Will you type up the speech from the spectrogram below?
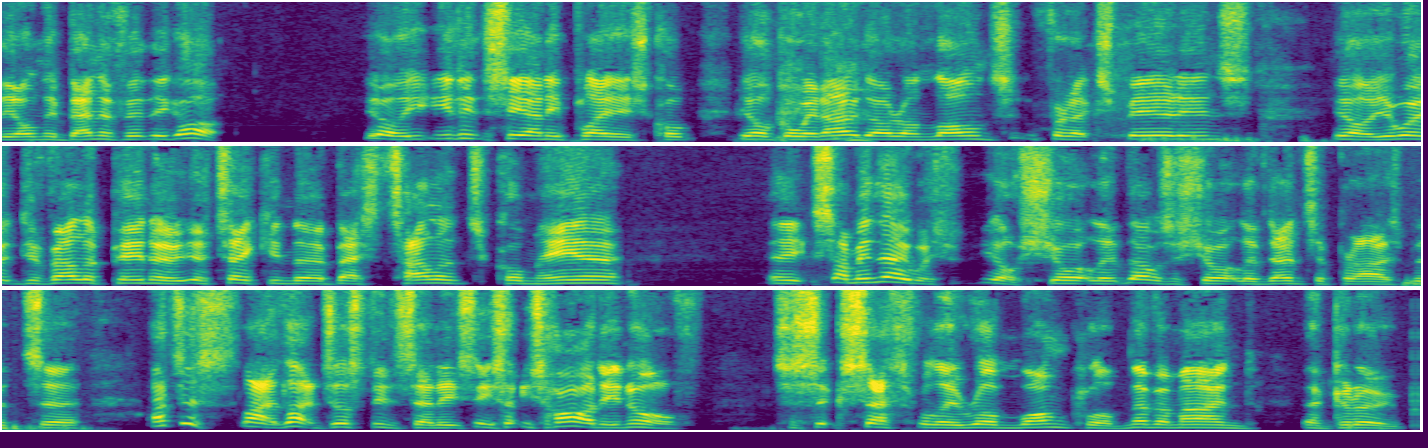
the only benefit they got. You know, you didn't see any players come, you know, going out there on loans for experience. You know, you weren't developing or you're taking their best talent to come here. It's, I mean, they were, you know, short lived. That was a short lived enterprise. But uh, I just like like Justin said, it's, it's it's hard enough to successfully run one club, never mind a group.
